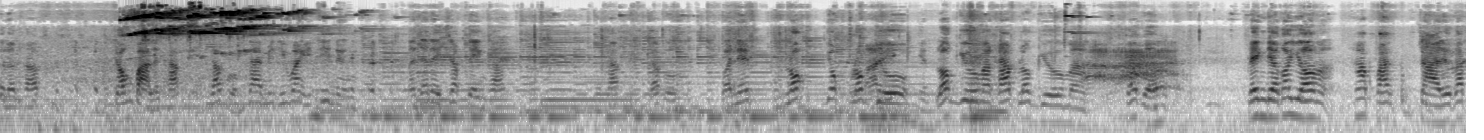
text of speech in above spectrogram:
อรีกำลังจะเลิกแล้วครับจองบัตรเลยครับครับผมได้มีที่ว่างอีกที่หนึ่งมันจะได้ชับเพลงครับนะครับครับผมวันนี้ล็อกยกล็อกยูล็อกยูมาครับล็อกยูมาครับผมเพลงเดียวก็ยอมห้าพันจ่ายเลยครับ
